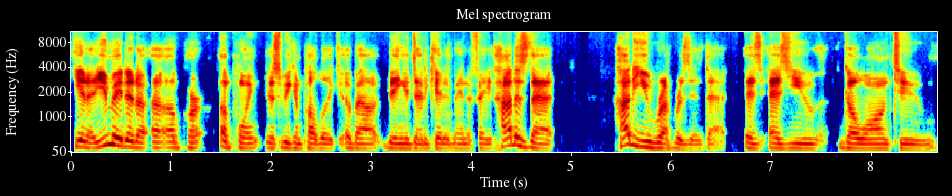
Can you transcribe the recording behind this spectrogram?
you know, you made it a, a, a a point to speak in public about being a dedicated man of faith. How does that? how do you represent that as as you go on to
